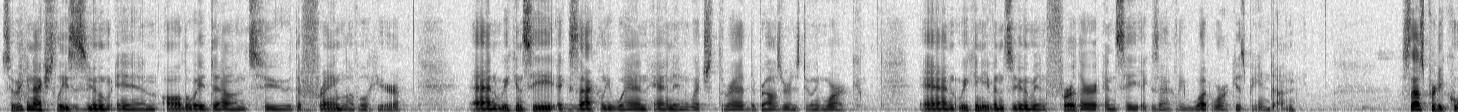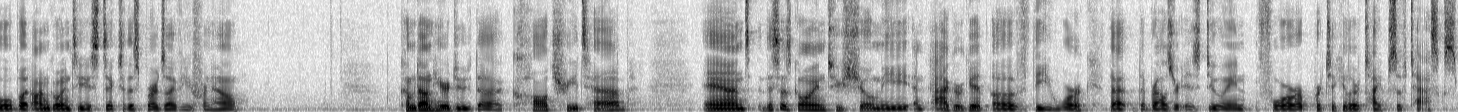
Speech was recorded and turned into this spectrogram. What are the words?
So we can actually zoom in all the way down to the frame level here. And we can see exactly when and in which thread the browser is doing work. And we can even zoom in further and see exactly what work is being done. So that's pretty cool, but I'm going to stick to this bird's eye view for now. Come down here to the call tree tab, and this is going to show me an aggregate of the work that the browser is doing for particular types of tasks.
